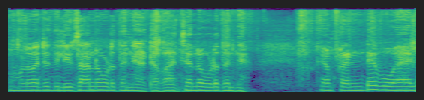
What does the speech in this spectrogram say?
നമ്മൾ മറ്റേ ദിലീപ് സാറിന്റെ കൂടെ തന്നെ കേട്ടോ പാച്ചാന്റെ കൂടെ തന്നെ ഞാൻ ഫ്രണ്ടേ പോയാൽ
